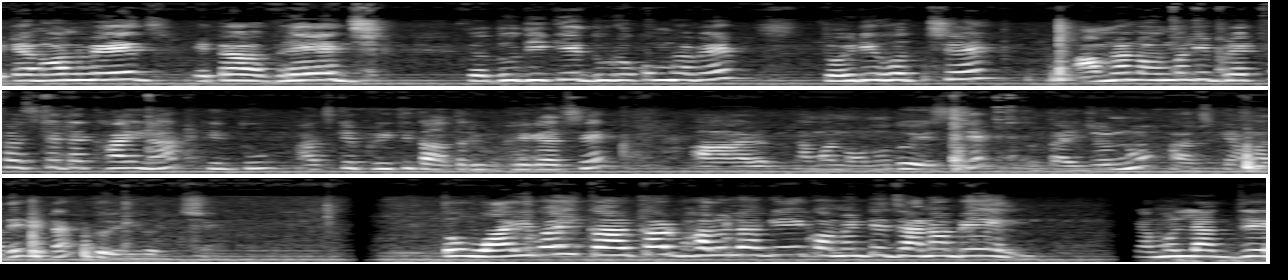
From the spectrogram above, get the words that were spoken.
এটা নন ভেজ এটা ভেজ তো দুদিকে দুরকমভাবে তৈরি হচ্ছে। আমরা নর্মালি ব্রেকফাস্ট এটা খাই না কিন্তু আজকে প্রীতি তাড়াতাড়ি উঠে গেছে। আর আমার ননদও এসছে তো তাই জন্য আজকে আমাদের এটা তৈরি হচ্ছে। তো ওয়াই ওয়াই কার কার ভালো লাগে কমেন্টে জানাবেন। কেমন লাগছে?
